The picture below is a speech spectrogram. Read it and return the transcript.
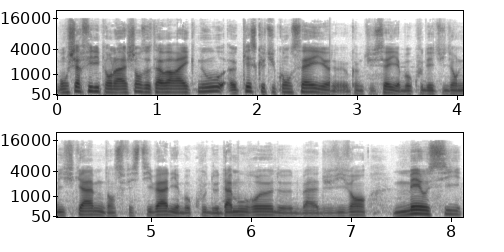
Bon, cher Philippe, on a la chance de t'avoir avec nous. Euh, qu'est-ce que tu conseilles? Euh, Comme tu sais, il y a beaucoup d'étudiants de l'IFCAM dans ce festival. Il y a beaucoup d'amoureux de, bah, du vivant, mais aussi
